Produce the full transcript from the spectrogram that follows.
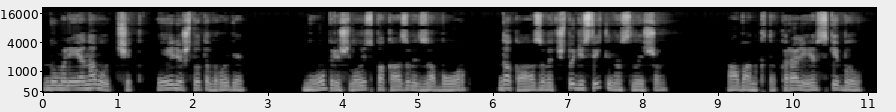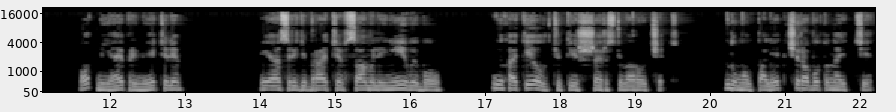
Думали, я наводчик или что-то вроде. Но пришлось показывать забор, доказывать, что действительно слышу. А банк-то королевский был. Вот меня и приметили. Я среди братьев самый ленивый был. Не хотел тюки с шерстью ворочать. Думал, полегче работу найти.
